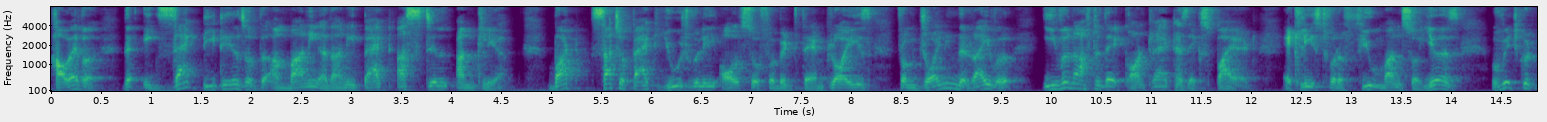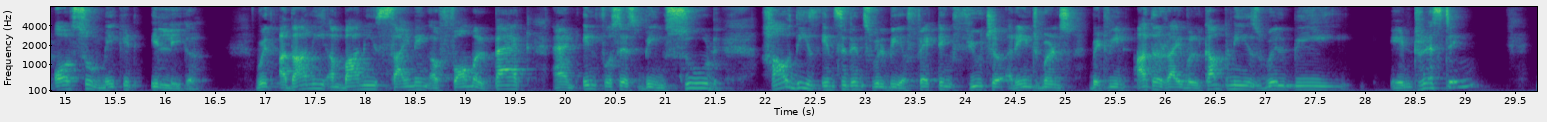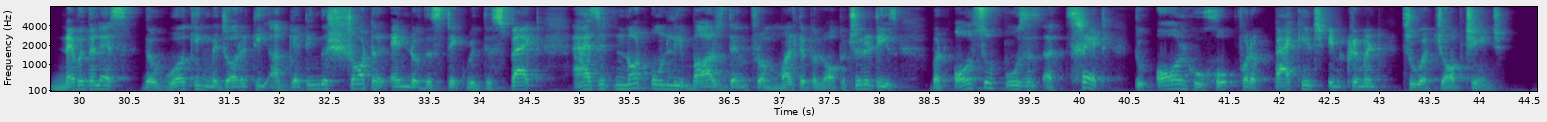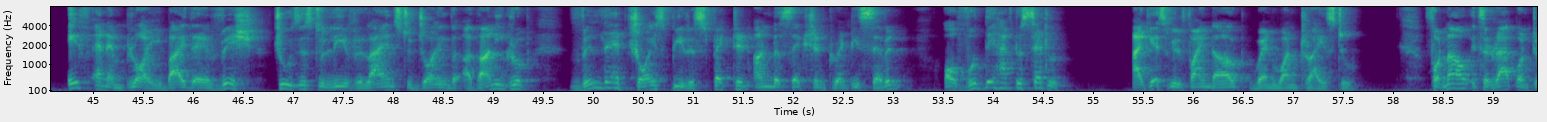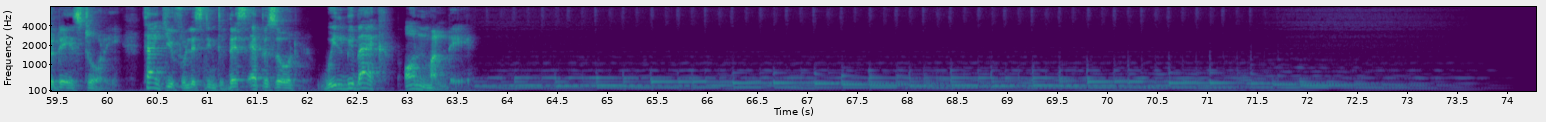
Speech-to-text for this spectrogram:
However, the exact details of the Ambani Adani pact are still unclear. But such a pact usually also forbids the employees from joining the rival even after their contract has expired, at least for a few months or years, which could also make it illegal. With Adani Ambani signing a formal pact and Infosys being sued, how these incidents will be affecting future arrangements between other rival companies will be interesting. Nevertheless, the working majority are getting the shorter end of the stick with this pact, as it not only bars them from multiple opportunities, but also poses a threat to all who hope for a package increment through a job change. If an employee, by their wish, chooses to leave Reliance to join the Adani Group, will their choice be respected under Section 27 or would they have to settle? I guess we'll find out when one tries to. For now, it's a wrap on today's story. Thank you for listening to this episode. We'll be back on Monday.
